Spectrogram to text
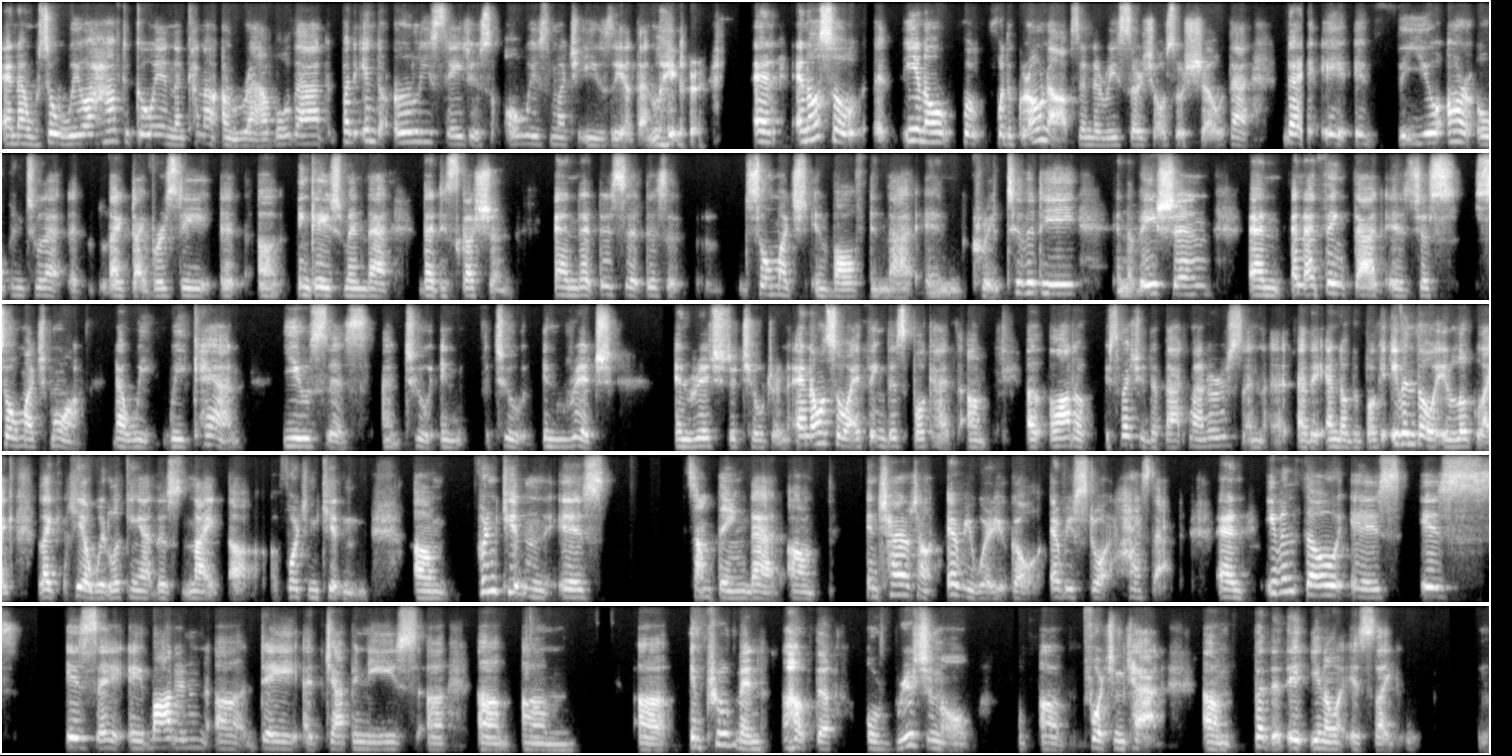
and so we will have to go in and kind of unravel that but in the early stages always much easier than later. And and also uh, you know for, for the grown-ups and the research also show that that it, you are open to that uh, like diversity uh, uh, engagement that that discussion. And that there's a, there's a, so much involved in that in creativity innovation. And and i think that is just so much more that we we can use this and to in to enrich enrich the children. And also, I think this book had um, a, a, lot of, especially the back matters and uh, at the end of the book, even though it looked like, like here we're looking at this night, uh, fortune kitten. Um, fortune kitten is something that um, in Chinatown, everywhere you go, every store has that. And even though is is is a, a modern uh, day a Japanese uh, um, um, uh, improvement of the original uh, fortune cat. Um, but it, you know, it's like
